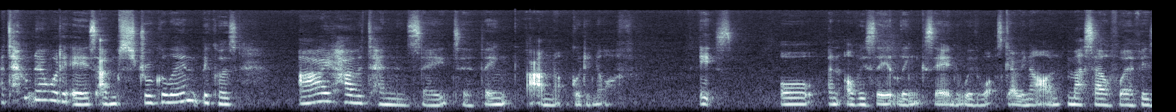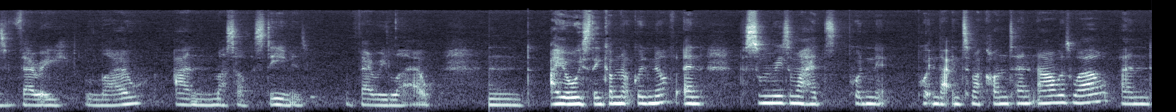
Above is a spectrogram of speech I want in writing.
I don't know what it is I'm struggling because I have a tendency to think that I'm not good enough. It's or and obviously it links in with what's going on. My self-worth is very low and my self-esteem is very low and I always think I'm not good enough and for some reason my head's putting it putting that into my content now as well and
